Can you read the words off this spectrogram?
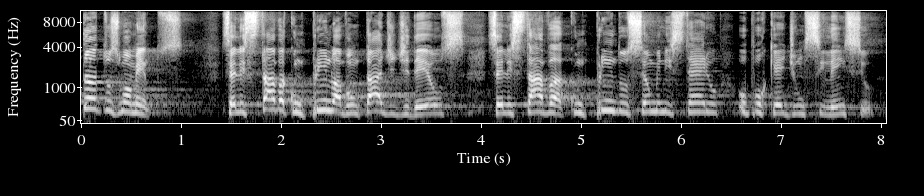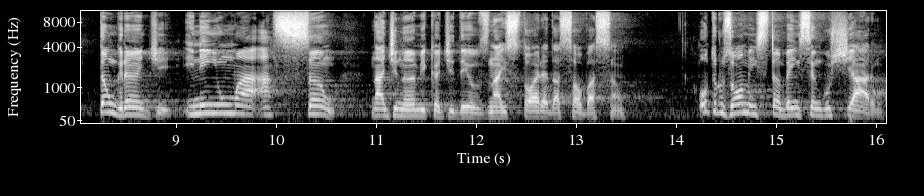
tantos momentos se ele estava cumprindo a vontade de Deus, se ele estava cumprindo o seu ministério, o porquê de um silêncio tão grande e nenhuma ação na dinâmica de Deus, na história da salvação. Outros homens também se angustiaram,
